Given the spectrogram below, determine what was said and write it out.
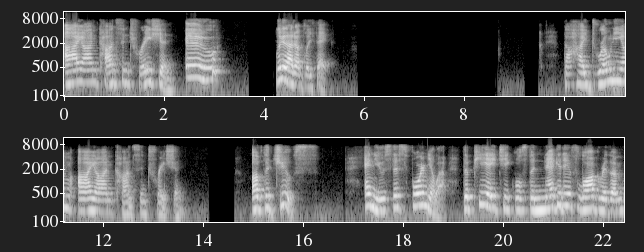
ion concentration. Ew! Look at that ugly thing. The hydronium ion concentration of the juice and use this formula the pH equals the negative logarithm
